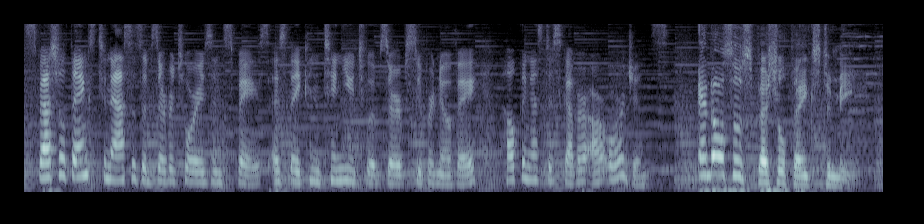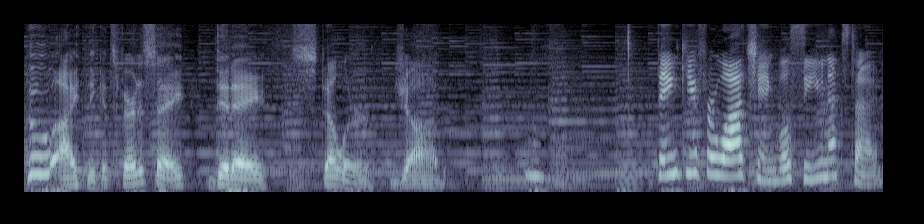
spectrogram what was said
Special thanks to NASA's observatories in space as they continue to observe supernovae, helping us discover our origins. And also special thanks to me, who, I think it's fair to say, did a stellar job. Thank you for watching. We'll see you next time.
